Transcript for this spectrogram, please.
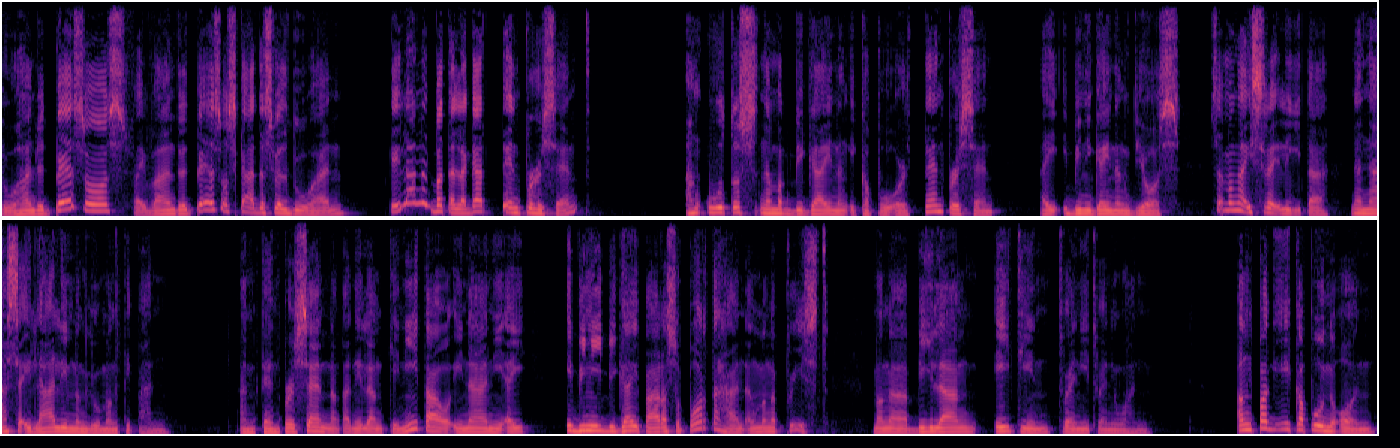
200 pesos, 500 pesos kada swelduhan? Kailangan ba talaga 10%? Ang utos na magbigay ng ikapu or 10% ay ibinigay ng Diyos sa mga Israelita na nasa ilalim ng lumang tipan. Ang 10% ng kanilang kinita o inani ay ibinibigay para suportahan ang mga priest, mga bilang 18, 2021. Ang pag-iikapu noon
